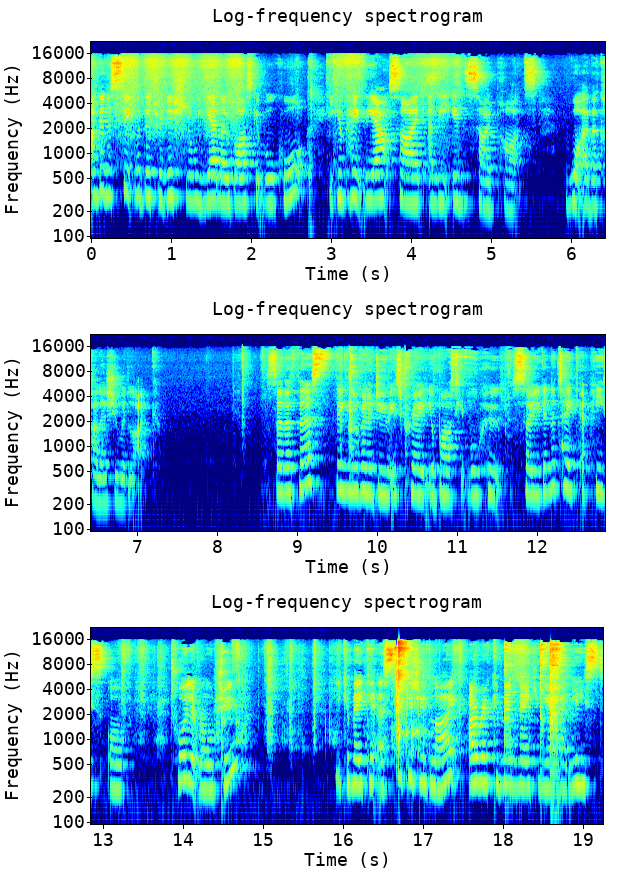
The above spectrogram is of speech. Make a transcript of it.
I'm going to stick with the traditional yellow basketball court. You can paint the outside and the inside parts, whatever colours you would like. So the first thing you're going to do is create your basketball hoop. So you're going to take a piece of toilet roll tube. You can make it as thick as you'd like. I recommend making it at least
